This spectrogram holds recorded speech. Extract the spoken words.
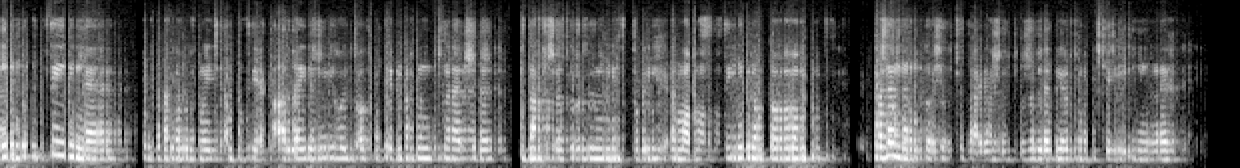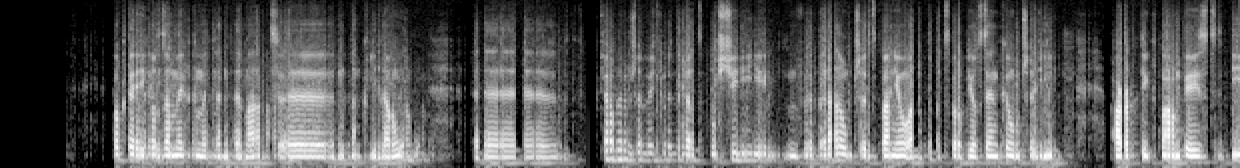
intuicyjnie potrafią rozumieć emocje, ale jeżeli chodzi o takie mechaniczne czy poznawcze zrozumienie swoich emocji, no to każdemu to się przydaje, że, żeby lepiej rozumieć siebie i innych. Okej, to zamykamy ten temat e, na chwilę. E, Chciałbym, żebyśmy teraz puścili wybraną przez panią autorską piosenkę, czyli Arctic Monkeys D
